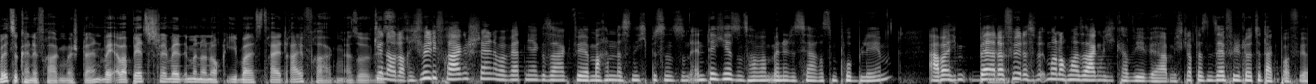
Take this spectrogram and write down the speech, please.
Willst du keine Fragen mehr stellen? Weil, aber ab jetzt stellen wir immer nur noch jeweils drei, drei Fragen. Also Genau, doch, ich will die Fragen stellen, aber wir hatten ja gesagt, wir machen das nicht bis ins Unendliche, sonst haben wir am Ende des Jahres ein Problem. Aber ich wäre dafür, dass wir immer noch mal sagen, welche KW wir haben. Ich glaube, da sind sehr viele Leute dankbar für.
